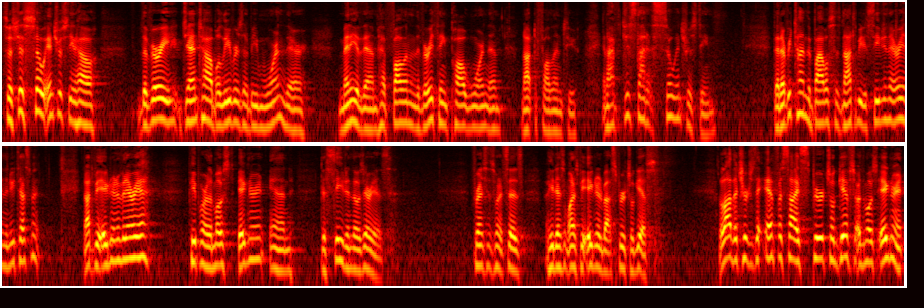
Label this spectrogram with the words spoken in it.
So it's just so interesting how the very Gentile believers that are being warned there, many of them have fallen in the very thing Paul warned them not to fall into. And I've just thought it's so interesting that every time the Bible says not to be deceived in an area in the New Testament, not to be ignorant of an area, people are the most ignorant and deceived in those areas. For instance, when it says he doesn't want us to be ignorant about spiritual gifts, a lot of the churches that emphasize spiritual gifts are the most ignorant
